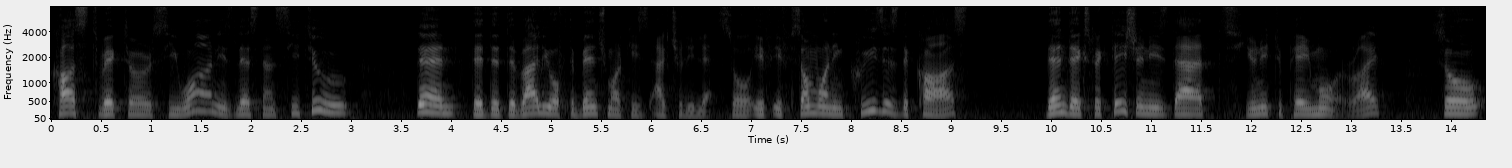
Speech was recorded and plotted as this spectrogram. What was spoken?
cost vector C1 is less than C2, then the, the, the, value of the benchmark is actually less. So if, if someone increases the cost, then the expectation is that you need to pay more, right? So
